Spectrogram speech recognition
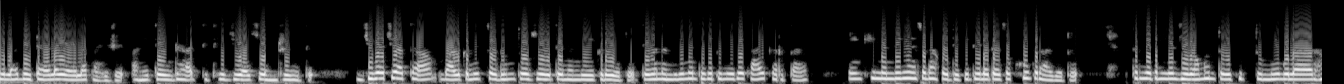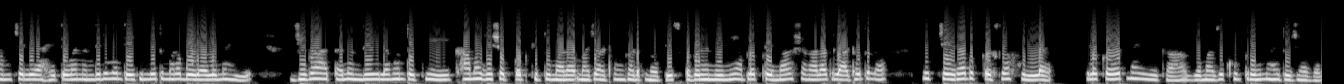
तिला भेटायला यायला पाहिजे आणि तेवढ्यात तिथे जीवाची एंट्री होते. जीवाची आता बाल्कनीत चढून तो जो येते नंदिनीकडे येतो. तेव्हा नंदिनी म्हणते की तुम्ही इथे काय करताय? की नंदिनी असं दाखवते की तिला त्याचा खूप राग येतो. तर मित्रांनो जीवा म्हणतो की तुम्ही बोलावर हम चले आहे. तेव्हा नंदिनी म्हणते की मी तुम्हाला बोलावलं नाहीये. जीवा आता नंदिनीला म्हणतो की खा माझी शपथ की तुम्हाला माझी आठवण काढत नव्हतीस. अगं नंदिनी आपल्या प्रेमा क्षणाला तुला आठवतं ना की चेहरा बघ कसला फुललाय. तुला कळत नाहीये का अगं माझं खूप प्रेम आहे तुझ्यावर.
